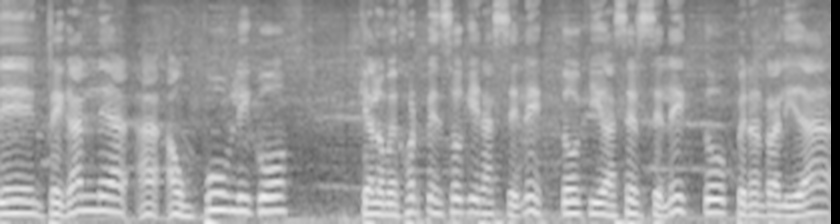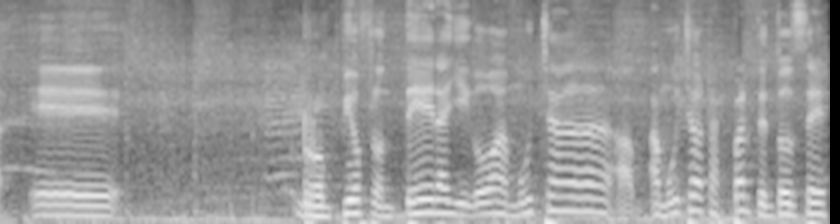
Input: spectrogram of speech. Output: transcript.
de entregarle a, a- a un público que a lo mejor pensó que era selecto, que iba a ser selecto, pero en realidad eh, rompió frontera, llegó a, mucha, a, a muchas otras partes, entonces...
